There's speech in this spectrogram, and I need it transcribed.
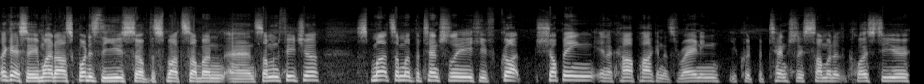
Okay, so you might ask, what is the use of the Smart Summon and Summon feature? Smart Summon potentially, if you've got shopping in a car park and it's raining, you could potentially summon it close to you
